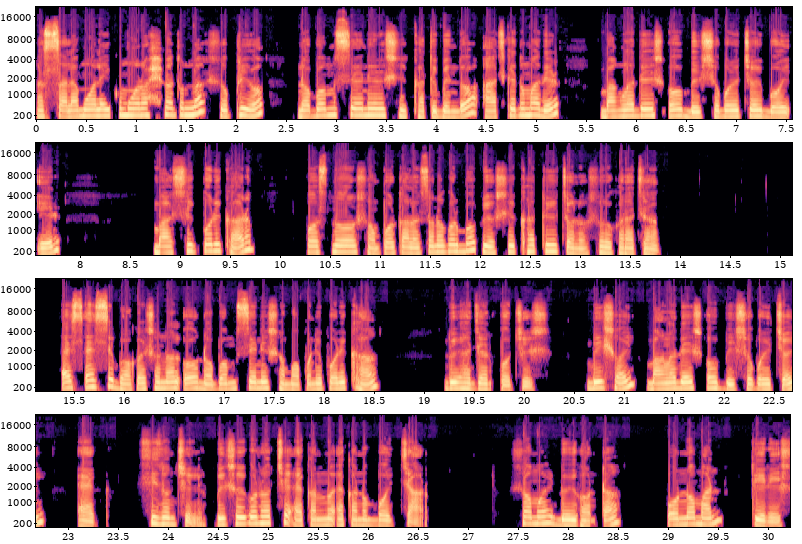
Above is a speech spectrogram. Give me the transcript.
আসসালামু আলাইকুম রহমতুল্লাহ। সুপ্রিয় নবম শ্রেণির শিক্ষার্থীবৃন্দ, আজকে তোমাদের বাংলাদেশ ও বিশ্ব পরিচয় বই এর বার্ষিক পরীক্ষার প্রশ্ন সম্পর্কে আলোচনা করব। প্রিয় শিক্ষার্থী, চলো শুরু করা যাক। এসএসসি ভোকেশনাল ও নবম শ্রেণির সমাপনী পরীক্ষা দুই হাজার পঁচিশ। বিষয়, বাংলাদেশ ও বিশ্ব পরিচয় এক। সৃজনশীল। বিষয়গুলো হচ্ছে একান্ন, একানব্বই, চার। সময়, দুই ঘণ্টা। পূর্ণমান তিরিশ।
